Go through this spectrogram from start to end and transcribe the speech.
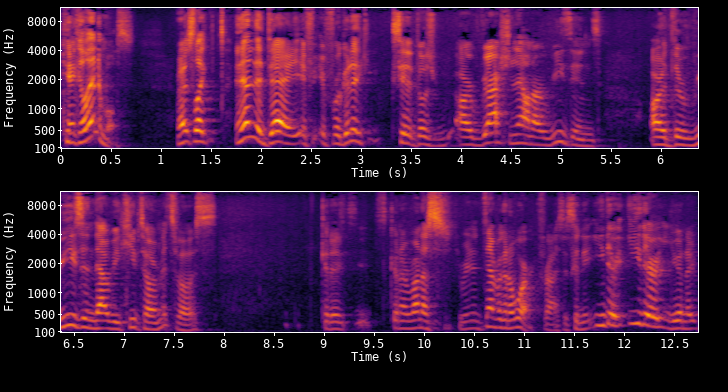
can't kill animals, right? It's like at the end of the day, if, if we're going to say that those our rationale and our reasons are the reason that we keep Torah mitzvos, gonna, it's to run us. It's never to work for us. It's to either either you're be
